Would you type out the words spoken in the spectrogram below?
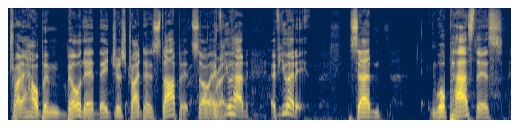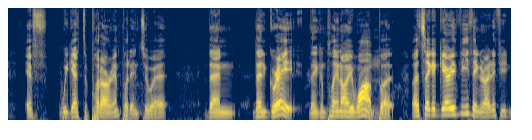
try to help him build it. They just tried to stop it. So if Right. you had if you had said we'll pass this if we get to put our input into it, then then great. Then complain all you want. Mhm. But that's like a Gary Vee thing, right? If you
